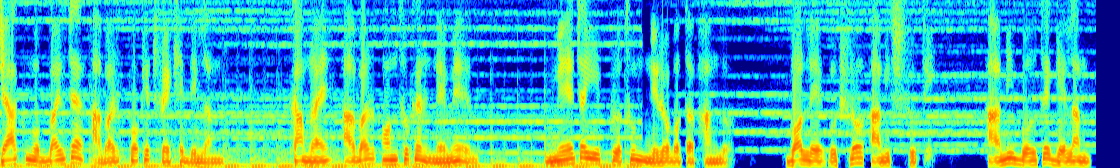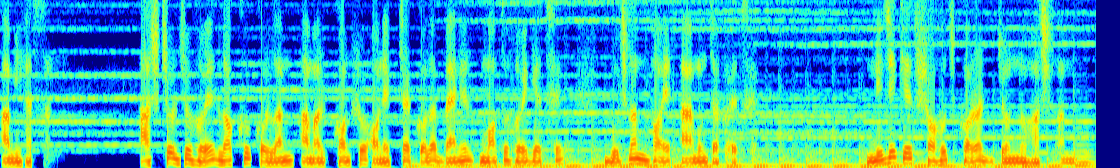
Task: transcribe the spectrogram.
যাক মোবাইলটা আবার পকেট রেখে দিলাম। কামরায় আবার অন্ধকার নেমে এল। মেয়েটাই প্রথম নীরবতা ভাঙল। বলে উঠল আমি শ্রুতি। আমি বলতে গেলাম, আমি হাসান। আশ্চর্য হয়ে লক্ষ্য করলাম, আমার কণ্ঠ অনেকটা কলা ব্যাঙের মতো হয়ে গেছে। বুঝলাম ভয় এমনটা হয়েছে। নিজেকে সহজ করার জন্য হাসলাম।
